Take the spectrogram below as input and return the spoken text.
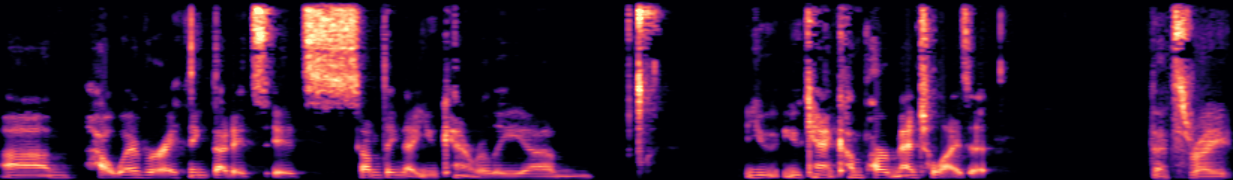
Um, however, I think that it's it's something that you can't really um, you you can't compartmentalize it. That's right.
